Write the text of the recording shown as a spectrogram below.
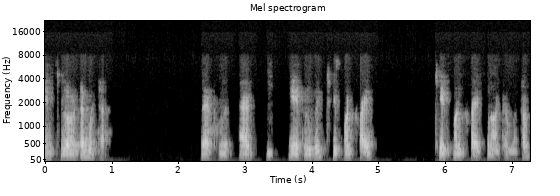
in kilonewton meter. That will at A will be 3.5 3.5 kilonewton meter.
